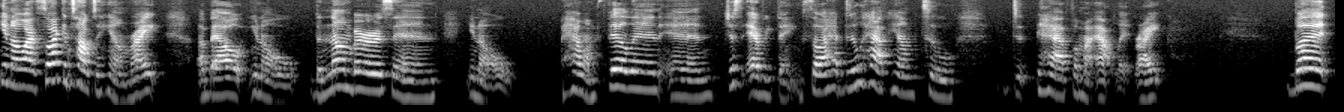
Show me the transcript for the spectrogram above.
you know I so I can talk to him right about you know the numbers and you know how I'm feeling and just everything. So I do have him to, to have for my outlet, right? But,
